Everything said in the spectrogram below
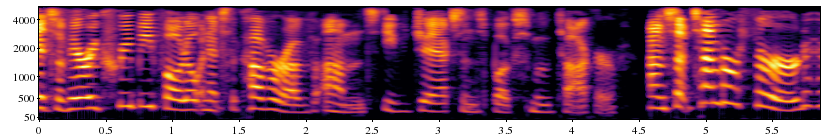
It's a very creepy photo, and it's the cover of um, Steve Jackson's book, Smooth Talker. On September 3rd,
